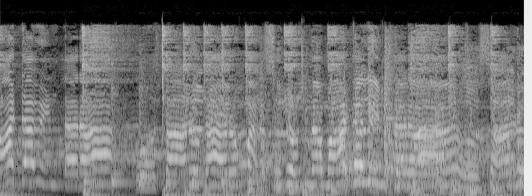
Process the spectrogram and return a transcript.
మాట వింటారా? ఓ సారు గారు మనసులున్న మాట వింటారా? ఓ సారు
